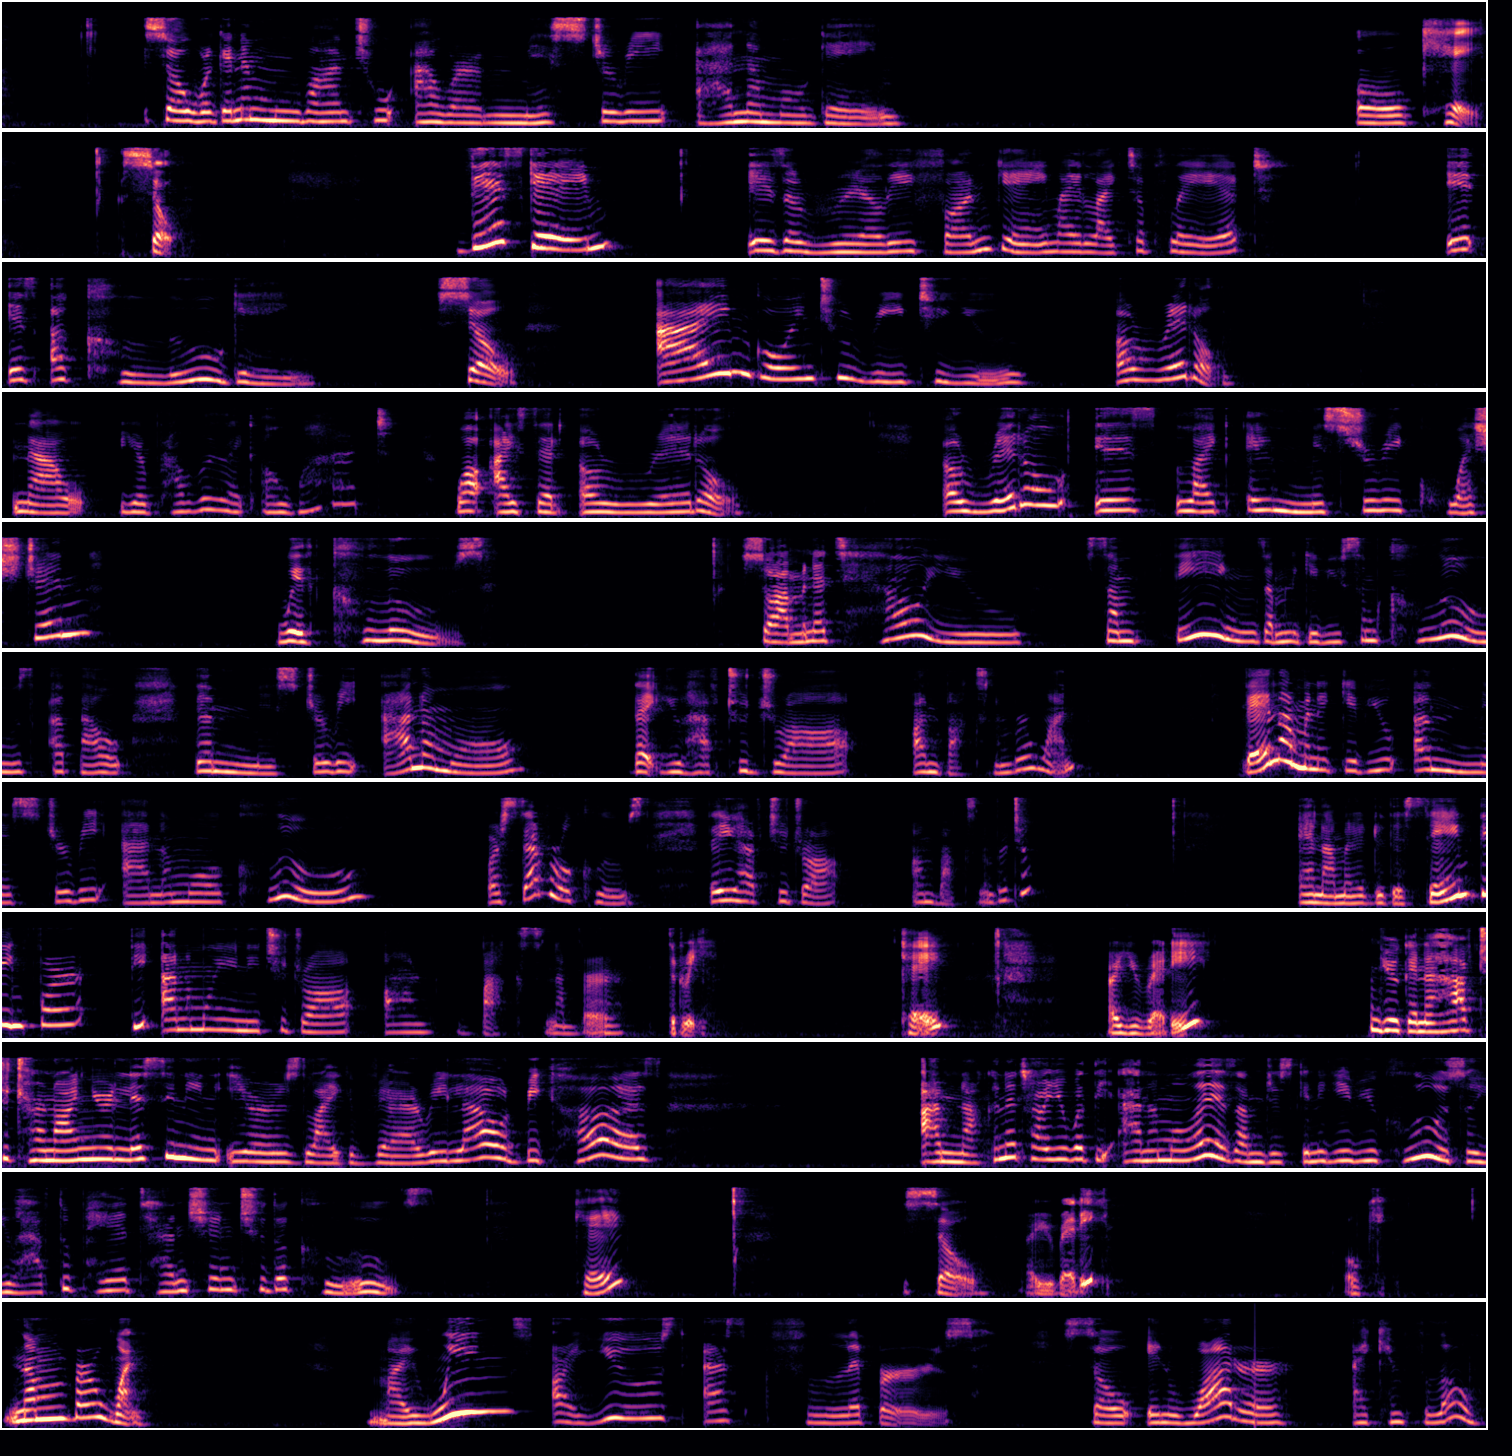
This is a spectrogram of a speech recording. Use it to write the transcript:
So we're going to move on to our mystery animal game. Okay, so this game is a really fun game. I like to play it. It is a clue game. So I'm going to read to you a riddle. Now, you're probably like, a what? Well, I said a riddle. a riddle is like a mystery question with clues. So I'm going to tell you some things. I'm going to give you some clues about the mystery animal that you have to draw on box number one. Then I'm going to give you a mystery animal clue or several clues that you have to draw on box number two. And I'm going to do the same thing for the animal you need to draw on box number three. Okay, are you ready? You're going to have to turn on your listening ears like very loud because I'm not going to tell you what the animal is. I'm just going to give you clues. So you have to pay attention to the clues. Okay? So, are you ready? Okay. Number one. My wings are used as flippers. So in water, I can flow.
